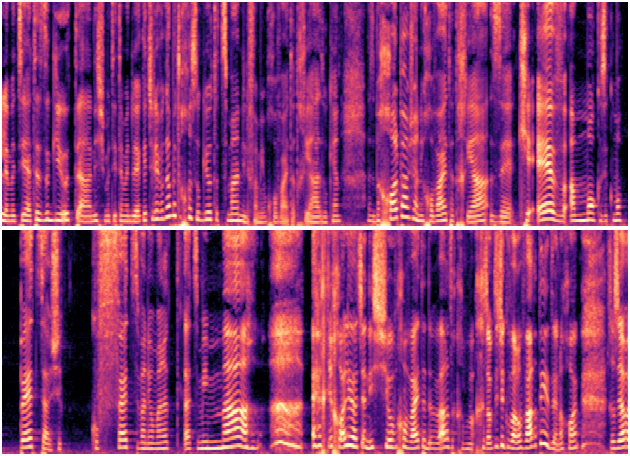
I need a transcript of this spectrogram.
למציאת הזוגיות הנשמתית המדויקת שלי, וגם בתוך הזוגיות עצמה אני לפעמים חווה את הדחייה הזו, כן? אז בכל פעם שאני חווה את הדחייה, זה כאב עמוק, זה כמו פצע ש... קופץ ואני אומרת לעצמי, מה? איך יכול להיות שאני שוב חווה את הדבר הזה? חשבתי שכבר עברתי את זה, נכון? חשב,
